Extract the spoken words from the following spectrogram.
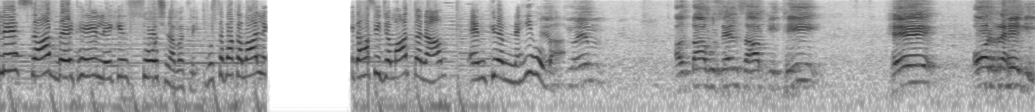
मिले, साथ बैठे, लेकिन सोच न बदली। मुस्तफ़ा कमाल ने कहा सी जमात का नाम एमक्यूएम नहीं होगा। अल्ताफ हुसैन साहब की थी, है और रहेगी।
